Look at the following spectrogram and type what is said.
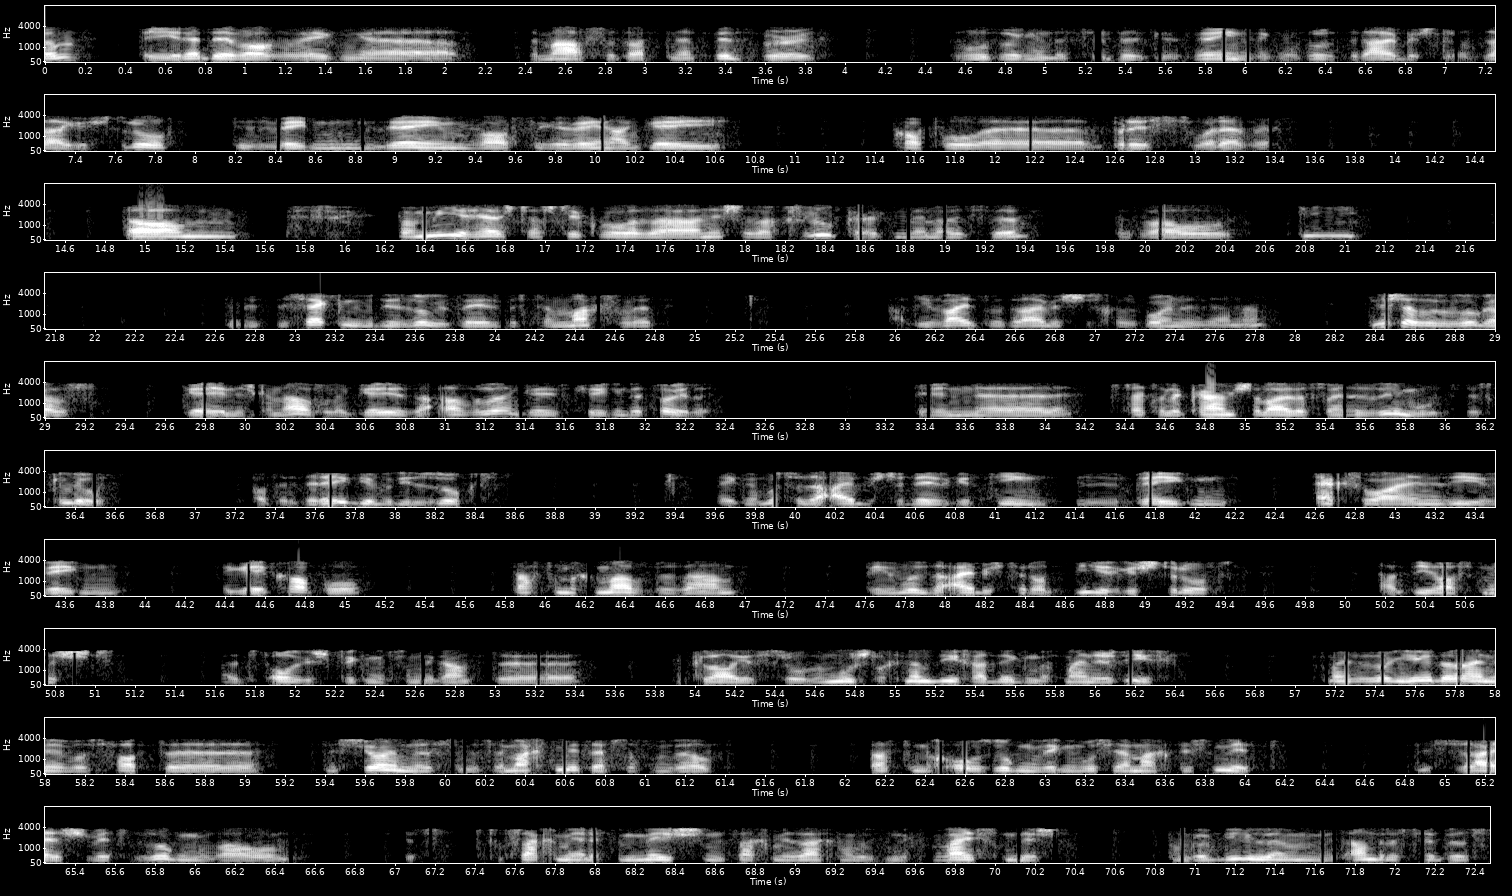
Hier, war wegen, eh, de Masse dort in Pittsburgh, de Hoosweg in de Sibbe gesehen, de Gehoos der Eibischte und sei gestruft, is wegen dem, was de gewähn a gay couple, äh, bris, whatever. Um, bei mir herrscht das Stück wohl da nicht so klugheit in der Neuße, weil die, de second with the zog gesehen is bis zum Machflit, die weiß, wo der is ist gesboine sein, ne? Nicht also er so ganz, gay nicht kan avle gay is avle gay is kriegen der toide in äh statle kam shalai das wenn sie mut das klo aber der rege wird die sucht. Ich muss der eibste des geteen wegen x y und z wegen der gay couple das mich mal zusammen wie muss der eibste dort bier gestroft hat die hast nicht. Als all gespicken von der ganze klagesrole muss ich nimm die hat ich meine ich meine so jeder eine was hat äh, Mission ist, und macht mit etwas auf der Welt, dass du mich auch suchen, wegen was er macht es mit. Das ist sehr schwer zu suchen, weil es sagt mir Information, sagt mir Sachen, was ich nicht weiß nicht, von Gogilen, mit anderen Sibbes,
